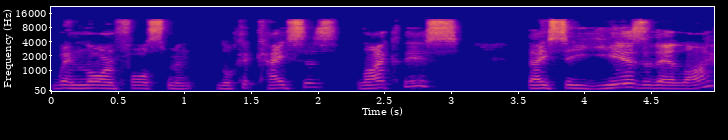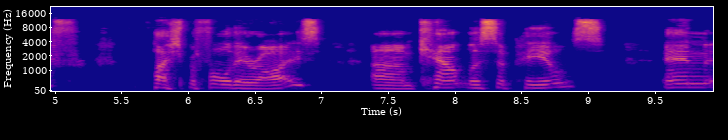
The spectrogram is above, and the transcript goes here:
when law enforcement look at cases like this, they see years of their life flash before their eyes, um, countless appeals, and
